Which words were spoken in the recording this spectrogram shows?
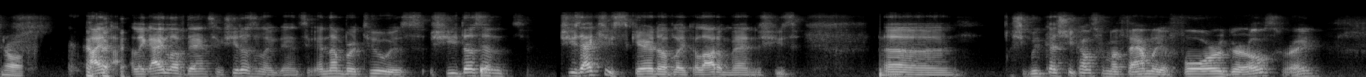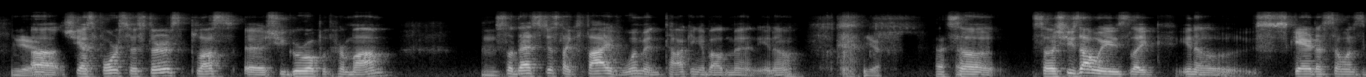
No. I like I love dancing. She doesn't like dancing. And number two is she doesn't. She's actually scared of like a lot of men. She's, uh, she because she comes from a family of four girls, right? Yeah. Uh, she has four sisters plus uh, she grew up with her mom. Mm. So that's just like five women talking about men, you know. Yeah. so so she's always like you know scared of someone's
